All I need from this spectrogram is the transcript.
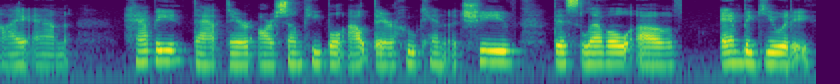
I am happy that there are some people out there who can achieve this level of ambiguity.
